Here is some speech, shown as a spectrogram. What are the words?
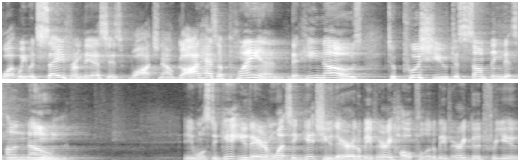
what we would say from this is watch now, God has a plan that He knows to push you to something that's unknown. And He wants to get you there. And once He gets you there, it'll be very hopeful, it'll be very good for you,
